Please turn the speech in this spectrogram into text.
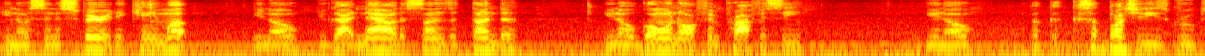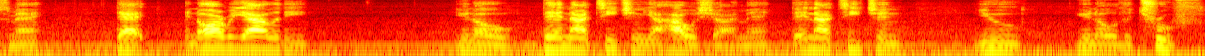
you know, it's in the spirit. It came up. You know, you got now the sons of thunder, you know, going off in prophecy. You know, it's a bunch of these groups, man, that in all reality, you know, they're not teaching Yahweh man. They're not teaching you, you know, the truth.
